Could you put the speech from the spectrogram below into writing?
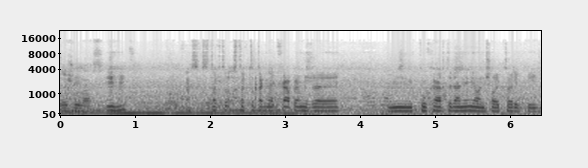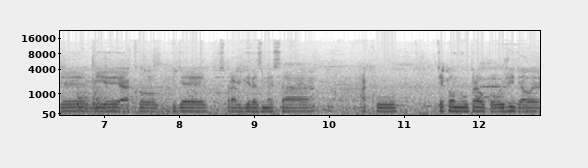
než u nás. Mhm. A z tohto, z tohto tak nejak chápem, že kuchár teda nie je len človek, ktorý príde, vie ako, kde spraviť rez mesa, akú teplnú úpravu použiť, ale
